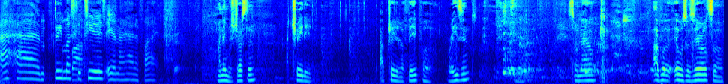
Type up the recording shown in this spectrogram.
I had three musketeers, and I had a five. My name is Justin. I traded. I traded a fig for raisins. so now I put it was a zero to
